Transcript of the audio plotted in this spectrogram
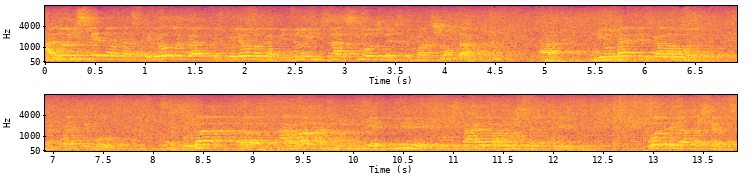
Оно исследовано спелеолога, спелеологами, но из-за сложности маршрута а, не ударьтесь головой, накладите голову. Туда э, в карманах нигде в мире не пускают обычные туристы. Вот, ребята, сердце.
